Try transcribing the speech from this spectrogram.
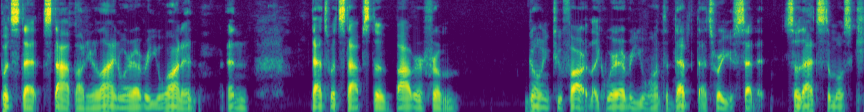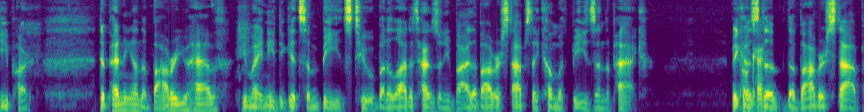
puts that stop on your line wherever you want it, and that's what stops the bobber from going too far. Like wherever you want the depth, that's where you set it. So that's the most key part. Depending on the bobber you have, you might need to get some beads too. But a lot of times when you buy the bobber stops, they come with beads in the pack because Okay. the the bobber stop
